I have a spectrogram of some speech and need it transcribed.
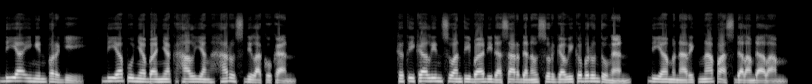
Dia ingin pergi. Dia punya banyak hal yang harus dilakukan. Ketika Lin Xuan tiba di dasar danau surgawi keberuntungan, dia menarik napas dalam-dalam.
